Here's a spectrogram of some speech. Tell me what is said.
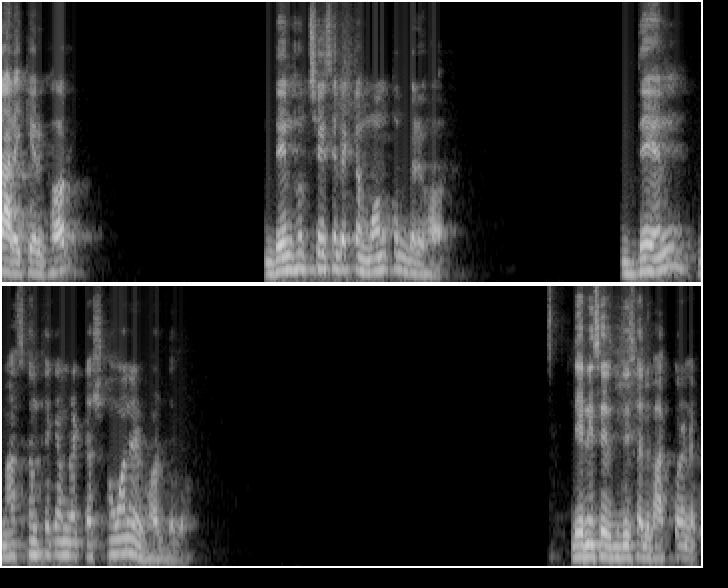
তারিখের ঘর। দেন হচ্ছে সাইডে একটা মন্তব্যের ঘর। দেন মাঝখান থেকে আমরা একটা সমানের ঘর দেব। দেন সাইড দুই সাইডে ভাগ করে নেব।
